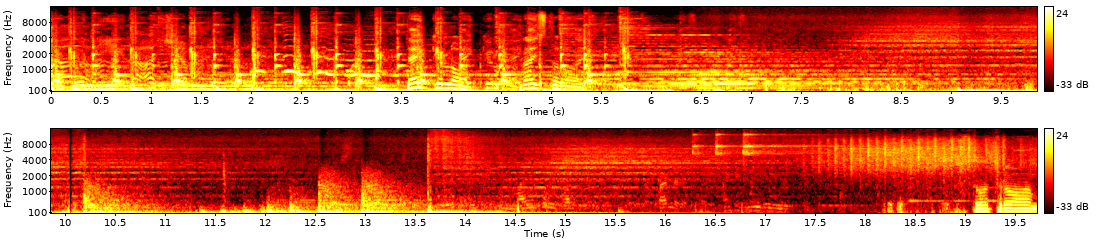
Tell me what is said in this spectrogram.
ప్రభుని రాజ్యము. థ్యాంక్ యూ లో క్రైస్తలో స్తోత్రం.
